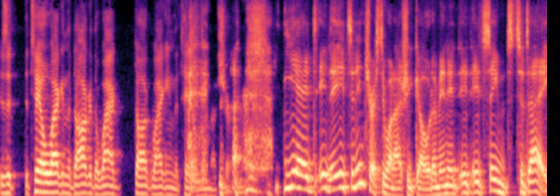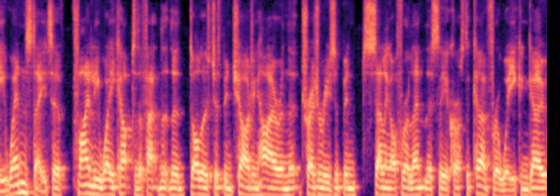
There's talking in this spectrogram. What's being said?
is it the tail wagging the dog or the wag dog wagging the tail. I'm not sure. yeah, it, it, it's an interesting one, actually, Gold. I mean, it, it, seemed today, Wednesday, to finally wake up to the fact that the dollar's just been charging higher and that treasuries have been selling off relentlessly across the curve for a week and go,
